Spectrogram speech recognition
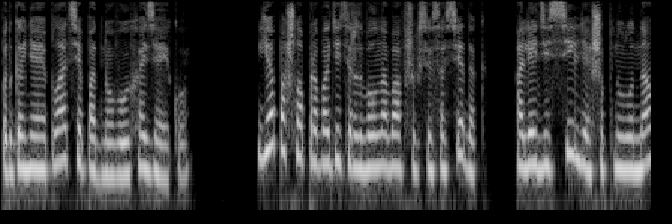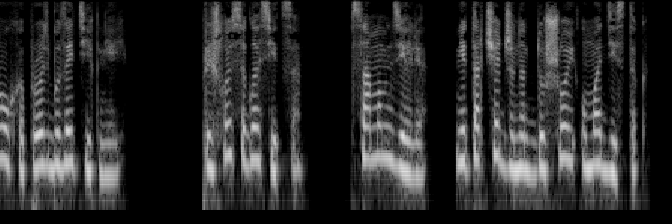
подгоняя платье под новую хозяйку. Я пошла проводить разволновавшихся соседок, а леди Силья шепнула на ухо просьбу зайти к ней. Пришлось согласиться. В самом деле, не торчать же над душой у модисток,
